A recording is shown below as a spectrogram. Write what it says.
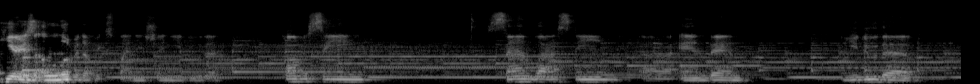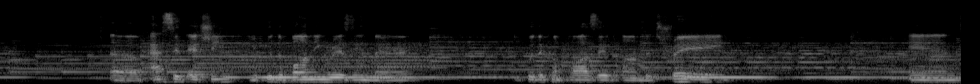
here is a little bit of explanation. You do the pumicing sandblasting uh, and then you do the uh, acid etching, you put the bonding resin there, you put the composite on the tray, and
